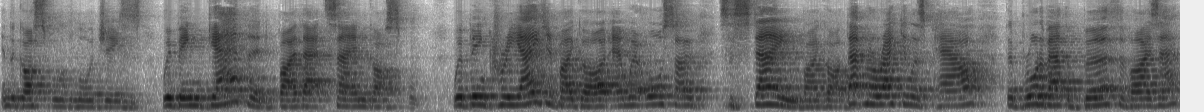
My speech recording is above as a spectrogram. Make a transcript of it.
in the gospel of Lord Jesus. We've been gathered by that same gospel. We've been created by God and we're also sustained by God. That miraculous power that brought about the birth of Isaac,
